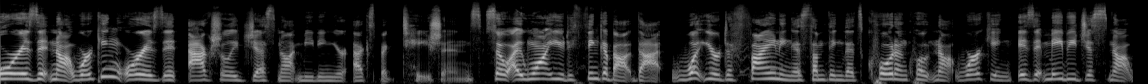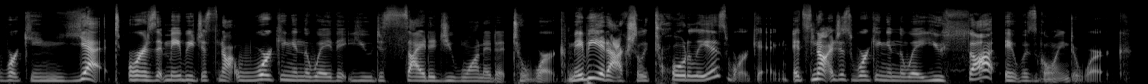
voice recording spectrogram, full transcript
Or is it not working, or is it actually just not meeting your expectations? So I want you to think about that. What you're defining as something that's quote unquote not working, is it maybe just not working yet? Or is it maybe just not working in the way that you decided you wanted it to work? Maybe it actually totally is working. It's not just working in the way you thought it was going to work.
